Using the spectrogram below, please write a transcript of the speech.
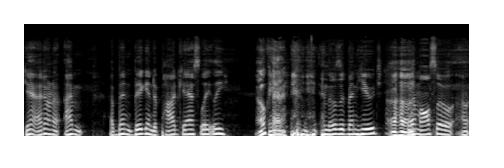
Yeah, I don't know. I'm I've been big into podcasts lately. Okay. And, and those have been huge. Uh-huh. But I'm also uh,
